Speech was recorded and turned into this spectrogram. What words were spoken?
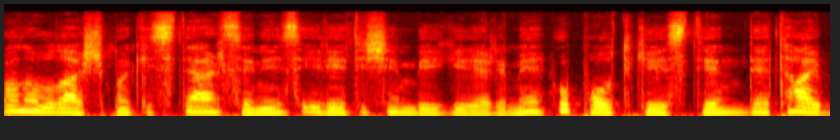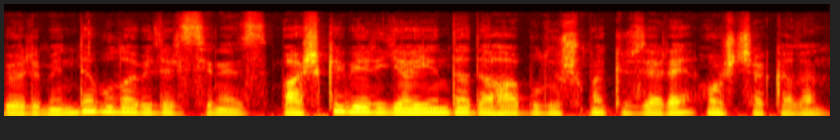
Bana ulaşmak isterseniz iletişim bilgilerimi bu podcast'in detay bölümünde bulabilirsiniz. Başka bir yayında daha buluşmak üzere, hoşçakalın.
